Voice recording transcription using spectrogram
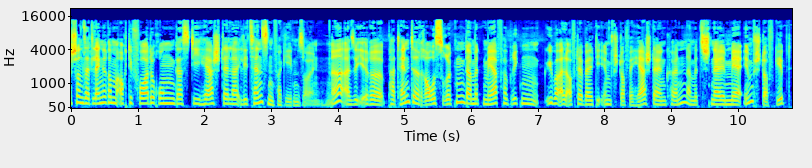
schon seit längerem auch die Forderung, dass die Hersteller Lizenzen vergeben sollen. Ne? Also ihre Patente rausrücken, damit mehr Fabriken überall auf der Welt die Impfstoffe herstellen können, damit es schnell mehr Impfstoff gibt.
